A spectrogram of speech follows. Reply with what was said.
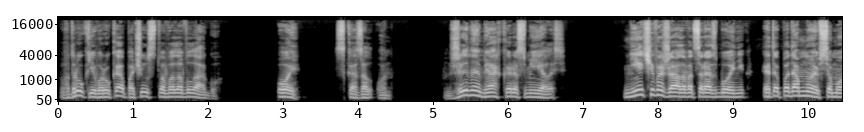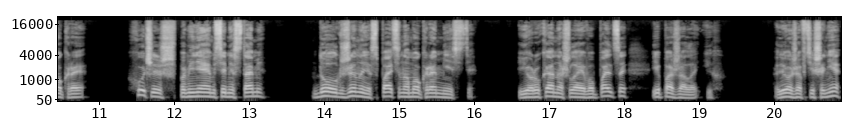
Вдруг его рука почувствовала влагу. «Ой», — сказал он. Джина мягко рассмеялась. «Нечего жаловаться, разбойник. Это подо мной все мокрое. Хочешь, поменяемся местами?» Долг жены — спать на мокром месте. Ее рука нашла его пальцы и пожала их. Лежа в тишине,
